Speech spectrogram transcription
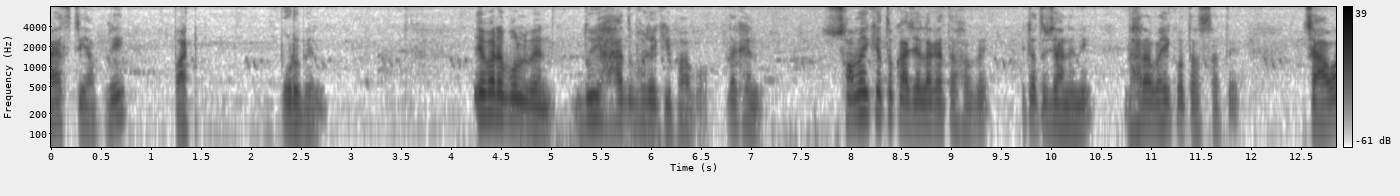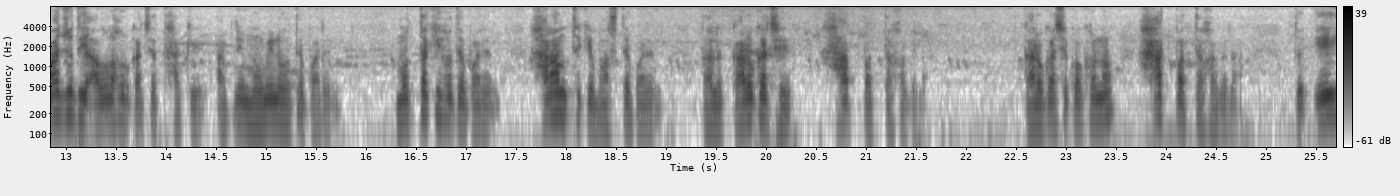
আয়াতটি আপনি পাঠ পড়বেন। এবারে বলবেন, দুই হাত ভরে কি পাবো? দেখেন, সময়কে তো কাজে লাগাতে হবে, এটা তো জানেনই, ধারাবাহিকতার সাথে। চাওয়া যদি আল্লাহর কাছে থাকে, আপনি মমিন হতে পারেন, মোত্তাকি হতে পারেন, হারাম থেকে বাঁচতে পারেন। তাহলে কারও কাছে হাত পাততে হবে না। কারও কাছে কখনো হাত পাততে হবে না। তো এই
